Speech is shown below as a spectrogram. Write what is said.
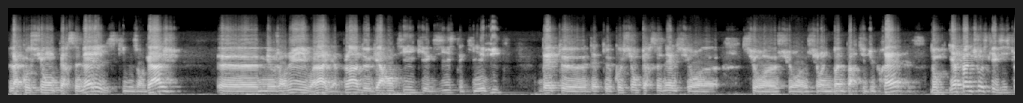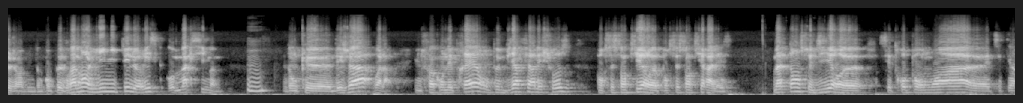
la caution personnelle, ce qui nous engage. Euh, mais aujourd'hui, voilà, il y a plein de garanties qui existent et qui évitent d'être euh, d'être caution personnelle sur euh, sur sur sur une bonne partie du prêt. Donc il y a plein de choses qui existent aujourd'hui. Donc on peut vraiment limiter le risque au maximum. Mm. Donc déjà, voilà, une fois qu'on est prêt, on peut bien faire les choses pour se sentir pour se sentir à l'aise. Maintenant, se dire euh, c'est trop pour moi, euh, etc.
